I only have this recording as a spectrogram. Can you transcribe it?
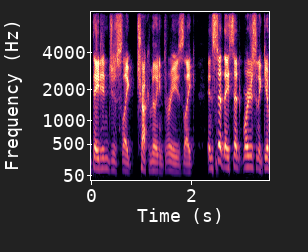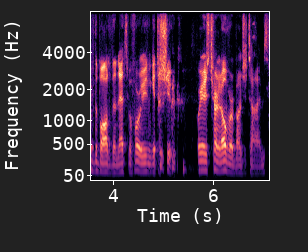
they didn't just like chuck a million threes. Like instead, they said we're just going to give the ball to the Nets before we even get to shoot. we're going to just turn it over a bunch of times.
